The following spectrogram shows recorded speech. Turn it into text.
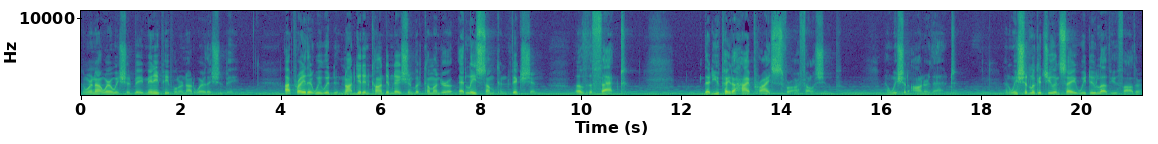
And we're not where we should be. Many people are not where they should be. I pray that we would not get in condemnation, but come under at least some conviction of the fact that you paid a high price for our fellowship. And we should honor that. And we should look at you and say, We do love you, Father.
